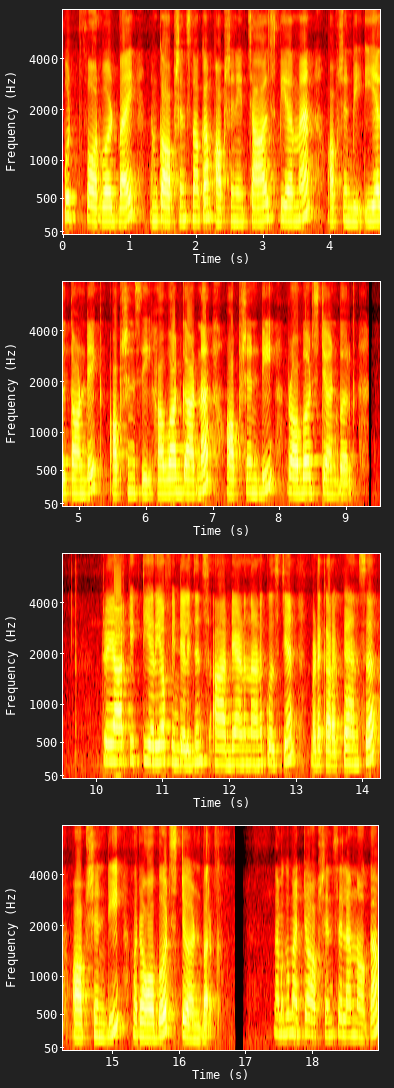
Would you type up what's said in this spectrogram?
put forward by നമുക്ക് ഓപ്ഷൻസ് നോക്കാം. Option A Charles Spearman option B E L Thorndike option C Howard Gardner option D Robert Sternberg triarchic theory of intelligence ആരുടെയാണെന്നാണ് ക്വസ്റ്റ്യൻ ഇവിടെ correct answer option D Robert Sternberg നമുക്ക് മറ്റ് ഓപ്ഷൻസ് എല്ലാം നോക്കാം.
